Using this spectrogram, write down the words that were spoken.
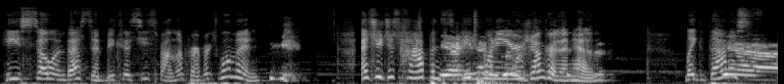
He's so invested because he's found the perfect woman. And she just happens Yeah, to be he had a 20 years younger than him. Like that is Yeah,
